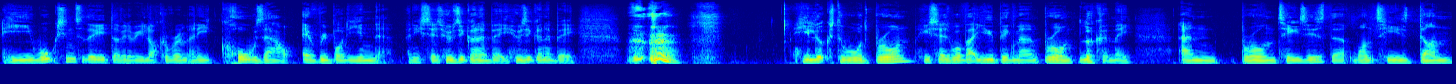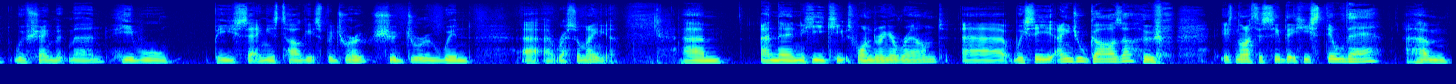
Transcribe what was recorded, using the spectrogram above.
he walks into the WWE locker room and he calls out everybody in there and he says, "Who's it going to be? Who's it going to be?" he looks towards Braun. He says, "What about you, big man? Braun, look at me." And Braun teases that once he's done with Shane McMahon, he will be setting his targets for Drew. Should Drew win uh, at WrestleMania? Um, and then he keeps wandering around. Uh, we see Angel Garza, who it's nice to see that he's still there, um,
